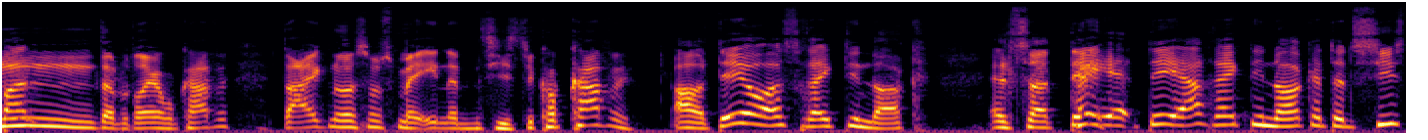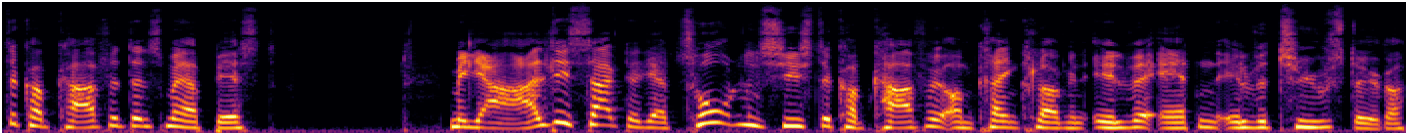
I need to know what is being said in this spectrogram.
bare- mm, da du drikker på kaffe, der er ikke noget, som smager ind af den sidste kop kaffe. Og det er jo også rigtigt nok. Altså, det, Hey. er, det er rigtigt nok, at den sidste kop kaffe, den smager bedst. Men jeg har aldrig sagt, at jeg tog den sidste kop kaffe omkring klokken 11, 18, 11, 20 stykker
